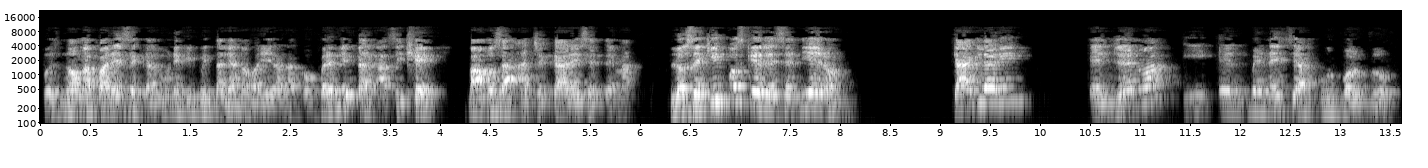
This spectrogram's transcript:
pues no me parece que algún equipo italiano va a ir a la Conference League, así que vamos a, a checar ese tema. Los equipos que descendieron, Cagliari, el Genoa y el Venecia Football Club.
